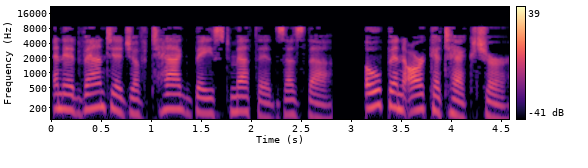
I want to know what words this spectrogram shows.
An advantage of tag-based methods is the open architecture,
